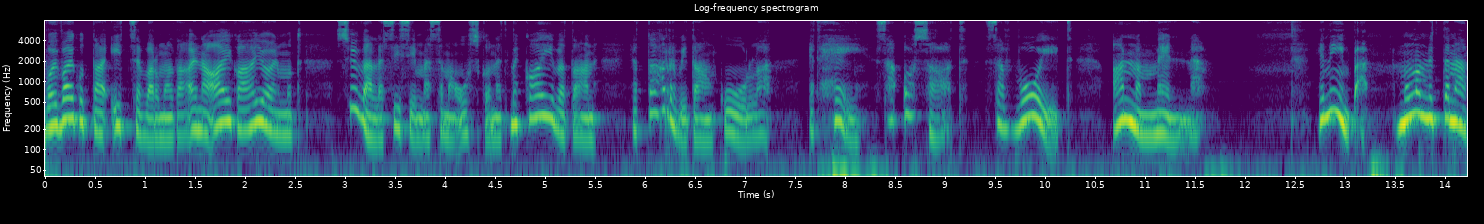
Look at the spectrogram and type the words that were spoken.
voi vaikuttaa itsevarmalta aina aika ajoin, mutta syvällä sisimmässä mä uskon, että me kaivataan ja tarvitaan kuulla, että hei, sä osaat, sä voit, anna mennä. Ja niinpä, mulla on nyt tänä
